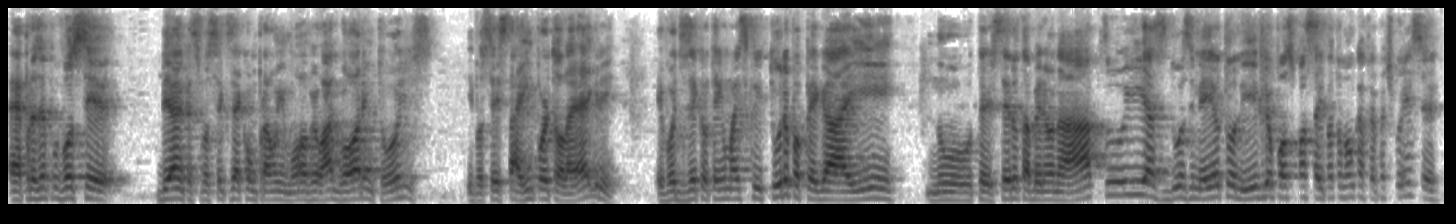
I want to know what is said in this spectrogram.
É, por exemplo, você, Bianca, se você quiser comprar um imóvel agora em Torres e você está aí em Porto Alegre, eu vou dizer que eu tenho uma escritura para pegar aí no terceiro tabelionato e às duas e meia eu tô livre, eu posso passar aí para tomar um café para te conhecer.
